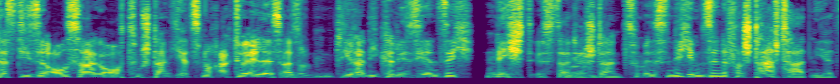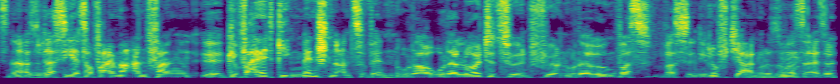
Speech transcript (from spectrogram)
dass diese Aussage auch zum Stand jetzt noch aktuell ist. Also die radikalisieren sich nicht, ist da mhm. der Stand. Zumindest nicht im Sinne von Straftaten jetzt. Ne? Also dass sie jetzt auf einmal anfangen, äh, Gewalt gegen Menschen anzuwenden oder, oder Leute zu entführen oder irgendwas was in die Luft jagen oder sowas. Mhm. Also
